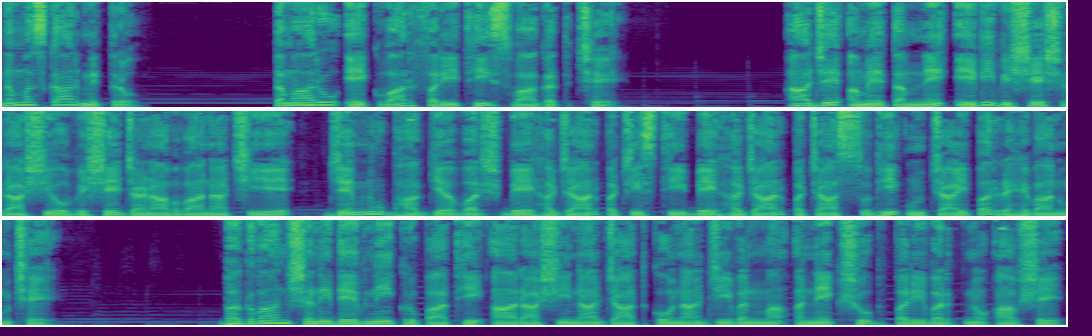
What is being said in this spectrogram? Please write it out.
નમસ્કાર મિત્રો. તમારું એકવાર ફરીથી સ્વાગત છે. આજે અમે તમને એવી વિશેષ રાશિઓ વિશે જણાવવાના છીએ, જેમનું ભાગ્ય વર્ષ બે હજાર પચીસથી બે હજાર પચાસ સુધી ઊંચાઈ પર રહેવાનું છે. ભગવાન શનિદેવની કૃપાથી આ રાશિના જાતકોના જીવનમાં અનેક શુભ પરિવર્તનો આવશે,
